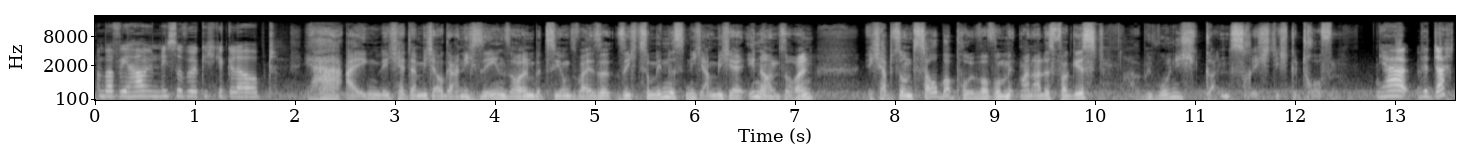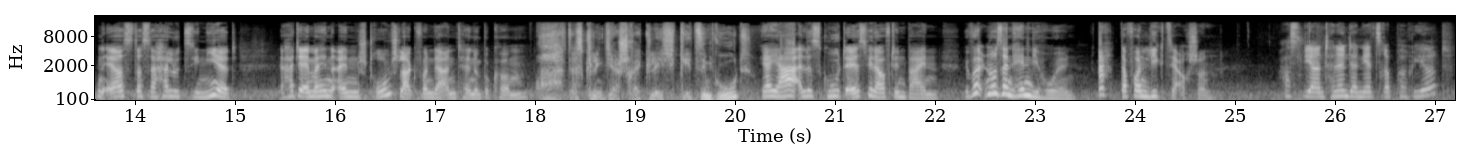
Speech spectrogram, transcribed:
aber wir haben ihm nicht so wirklich geglaubt. Ja, eigentlich hätte er mich auch gar nicht sehen sollen, beziehungsweise sich zumindest nicht an mich erinnern sollen. Ich habe so ein Zauberpulver, womit man alles vergisst. Habe ich wohl nicht ganz richtig getroffen. Ja, wir dachten erst, dass er halluziniert. Er hat ja immerhin einen Stromschlag von der Antenne bekommen. Oh, das klingt ja schrecklich. Geht's ihm gut? Ja, ja, alles gut. Er ist wieder auf den Beinen. Wir wollten nur sein Handy holen. Ah, davon liegt's ja auch schon. Hast du die Antenne denn jetzt repariert?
